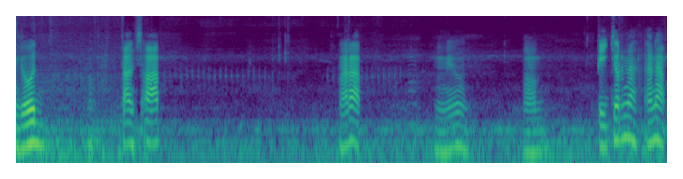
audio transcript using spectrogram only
Good. Thumbs up. Harap. Yun. Oh, picture na, anak.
